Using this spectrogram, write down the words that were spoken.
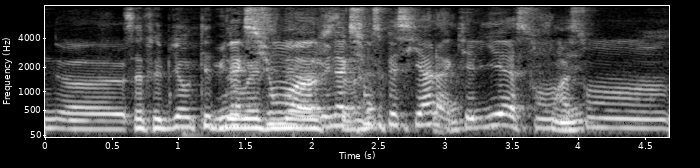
une, euh, Ça fait bien enquête une de action, euh, une action spéciale qui est liée à son, à son,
